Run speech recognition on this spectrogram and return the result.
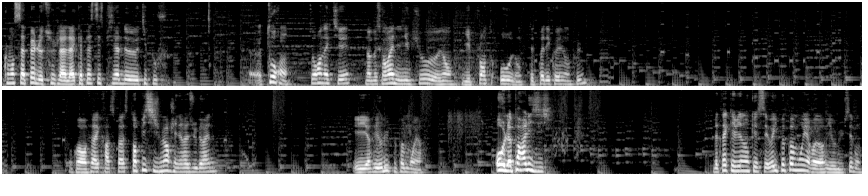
comment s'appelle le truc là La capacité spéciale de type ouf. Euh, torrent. Torrent activé. Non, parce qu'en vrai, Nupio, euh, non, il est plante haut, donc peut-être pas déconner non plus. Donc on va refaire face. Tant pis si je meurs, j'ai une du graine. Et Riolu peut pas mourir. Oh, la paralysie L'attaque est bien encaissée. Oui, il peut pas mourir, euh, Riolu, c'est bon.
